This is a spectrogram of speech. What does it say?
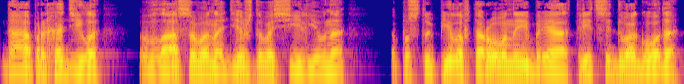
Да, проходила. Власова Надежда Васильевна. Поступила 2 ноября, 32 года.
